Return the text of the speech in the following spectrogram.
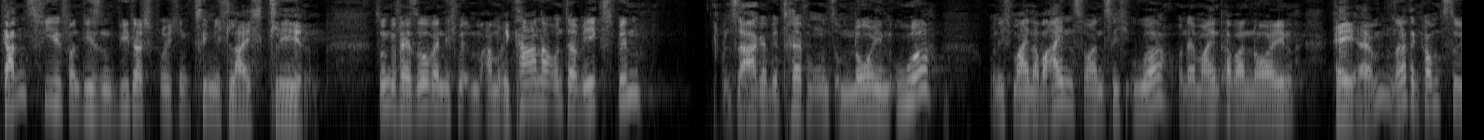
ganz viel von diesen Widersprüchen ziemlich leicht klären. So ungefähr so, wenn ich mit einem Amerikaner unterwegs bin, und sage, wir treffen uns um 9 Uhr und ich meine aber 21 Uhr und er meint aber 9 AM, ne, dann kommt es zu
